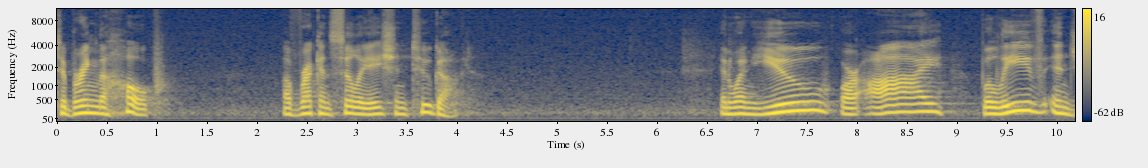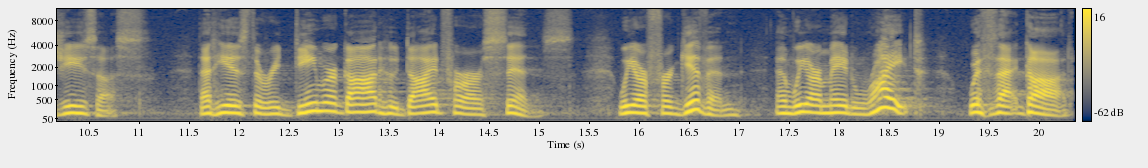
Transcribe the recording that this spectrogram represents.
to bring the hope of reconciliation to God. And when you or I believe in Jesus, that He is the Redeemer God who died for our sins, we are forgiven and we are made right with that God.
